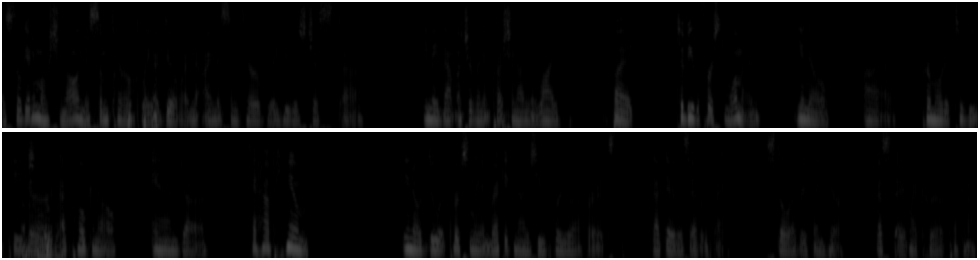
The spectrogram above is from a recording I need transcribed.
I still get emotional. I miss him terribly. I do. I, I miss him terribly. He was just, uh, he made that much of an impression on your life. But to be the first woman, you know, uh, promoted to VP Absolutely. here at Pocono and uh, to have him you know, do it personally and recognize you for your efforts. That day was everything. Still everything here. Best day of my career at Pocono.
